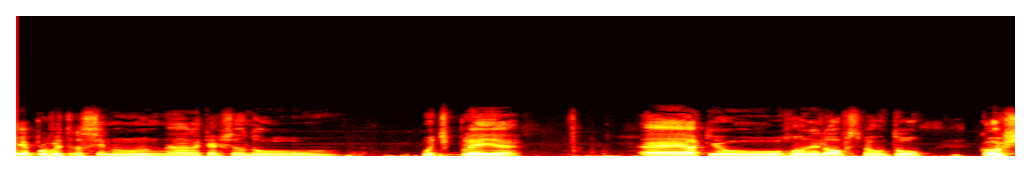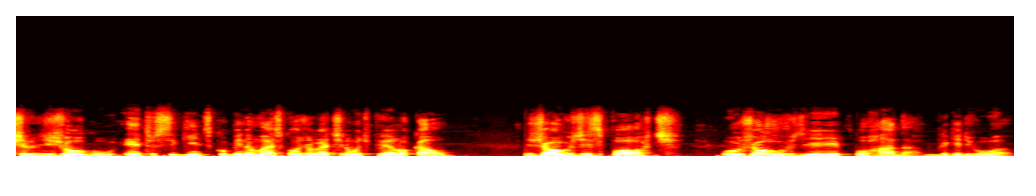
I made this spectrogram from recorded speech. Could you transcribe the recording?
e aproveitando assim no- na, na questão do multiplayer, é, aqui o Rony Alves perguntou: qual o estilo de jogo entre os seguintes combina mais com a jogatina multiplayer local? Jogos de esporte ou jogos de porrada, briga de rua?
